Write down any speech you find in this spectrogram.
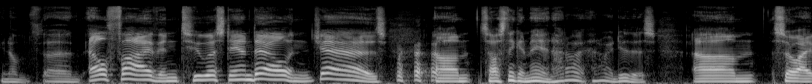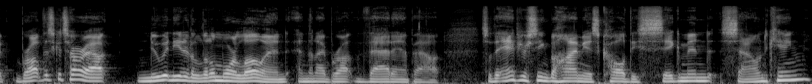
you know, uh, L5 into a Standell and jazz. um, so I was thinking, man, how do I how do I do this? Um, so I brought this guitar out, knew it needed a little more low end, and then I brought that amp out. So the amp you're seeing behind me is called the Sigmund Sound King.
